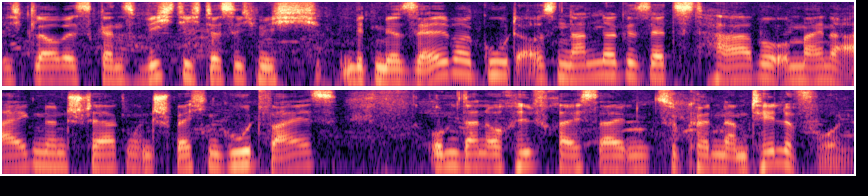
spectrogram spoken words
Ich glaube, es ist ganz wichtig, dass ich mich mit mir selber gut auseinandergesetzt habe und meine eigenen Stärken und Schwächen gut weiß, um dann auch hilfreich sein zu können am Telefon.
